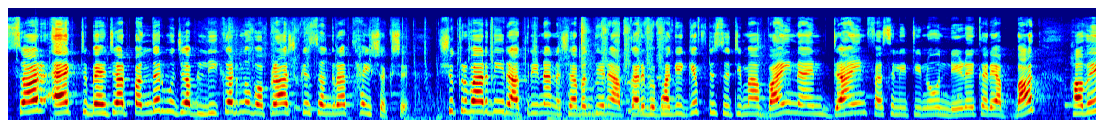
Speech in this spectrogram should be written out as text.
સર એક્ટ બે હજાર પંદર મુજબ લીકરનો વપરાશ કે સંગ્રહ થઈ શકશે. શુક્રવારની રાત્રિના નશાબંધી અને આબકારી વિભાગે ગિફ્ટ સિટીમાં વાઇન એન્ડ ડાઇન ફેસિલિટીનો નિર્ણય કર્યા બાદ હવે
